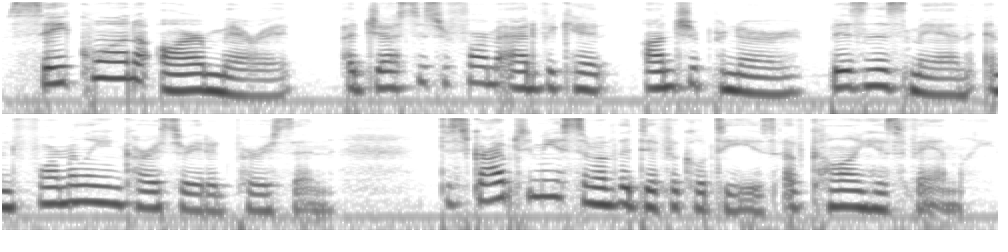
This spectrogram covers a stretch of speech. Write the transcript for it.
Saquon R. Merritt, a justice reform advocate, entrepreneur, businessman, and formerly incarcerated person, described to me some of the difficulties of calling his family.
